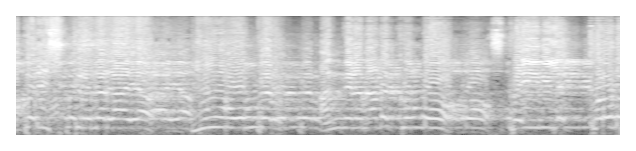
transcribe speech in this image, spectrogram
അപരിഷ്കൃതരായ യൂറോപ്യർ അങ്ങനെ നടക്കുമ്പോ സ്പെയിനിലെ കോർഡോവ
